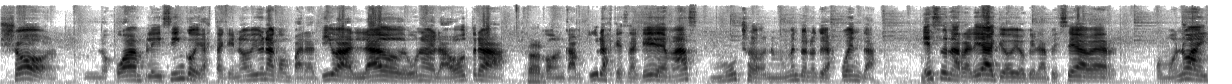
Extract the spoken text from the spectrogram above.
yo lo jugaba en Play 5 y hasta que no vi una comparativa al lado de una de la otra, Claro. con capturas que saqué y demás, mucho en el momento no te das cuenta. Es una realidad que obvio que la PC, a ver, como no hay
